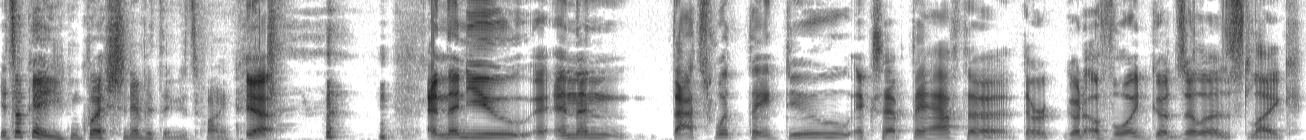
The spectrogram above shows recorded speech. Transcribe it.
it's okay. You can question everything. It's fine. yeah, and then you, and then that's what they do. Except they have to. They're gonna avoid Godzilla's like.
